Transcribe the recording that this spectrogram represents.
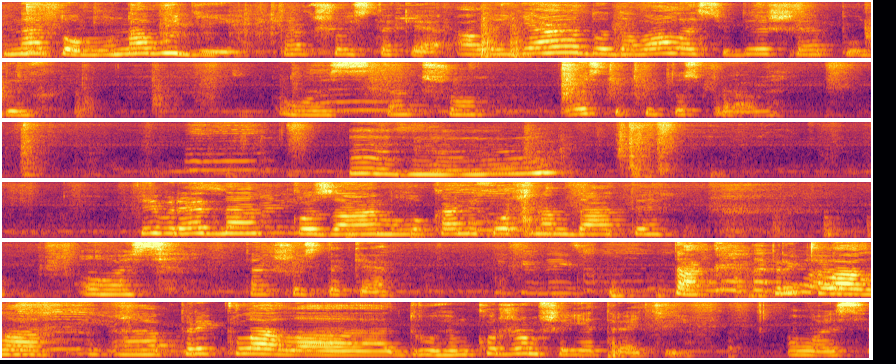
на тому, на воді. Так щось таке. Але я додавала сюди ще пудинг. Ось, так що ось такі то справи. Угу. Ти вредна коза, молока не хоче нам дати. Ось, так щось таке. Так, приклала, е, приклала другим коржом, ще є третій. Ось.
